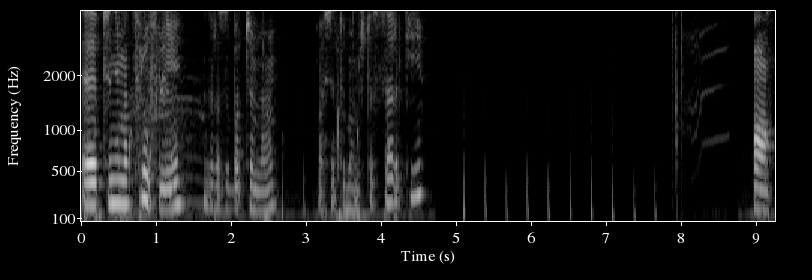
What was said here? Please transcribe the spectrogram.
e, czy nie ma trufli. Zaraz zobaczymy. Właśnie tu mam jeszcze serki. O,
